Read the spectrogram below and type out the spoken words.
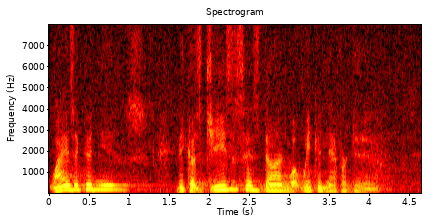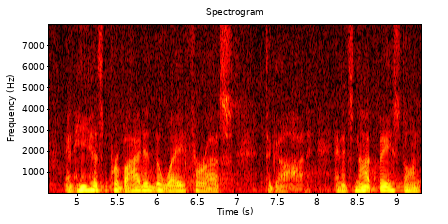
Why is it good news? Because Jesus has done what we could never do, and he has provided the way for us to God. And it's not based on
